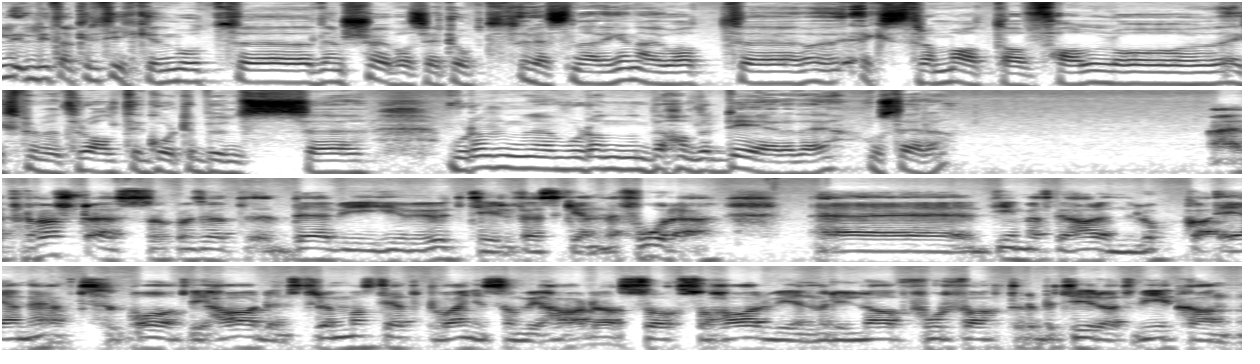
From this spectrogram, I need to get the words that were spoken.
litt av kritikken mot eh, den sjøbaserte oppdrettsnæringen er jo at eh, ekstra matavfall og eksperimenter og alt det går til bunns. Hvordan, hvordan behandler dere det hos dere? For det første så kan vi si at det vi hiver ut til fisken, er fôret. Eh, I og med at vi har en lukka enhet og at vi har den strømhastigheten på vannet som vi har, da, så, så, har vi en veldig lav fôrfaktor. Det betyr at vi kan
